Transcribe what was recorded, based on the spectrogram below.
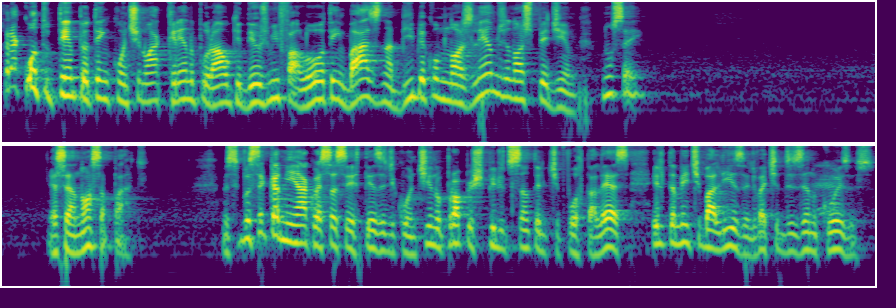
Será quanto tempo eu tenho que continuar crendo por algo que Deus me falou, tem base na Bíblia, como nós lemos e nós pedimos? Não sei. Essa é a nossa parte. Mas se você caminhar com essa certeza de contínuo, o próprio Espírito Santo ele te fortalece, ele também te baliza, ele vai te dizendo coisas.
